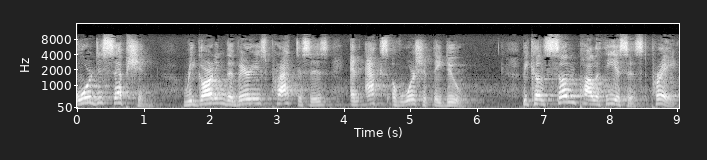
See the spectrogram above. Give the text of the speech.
or deception regarding the various practices and acts of worship they do. Because some polytheists pray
